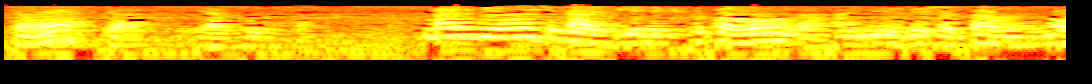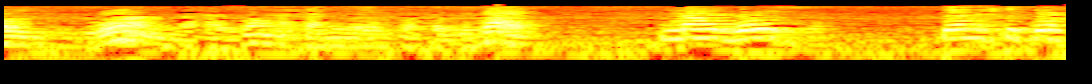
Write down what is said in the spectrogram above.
Então essa é a posição. Mas diante da vida que se prolonga a nível vegetal, no nome do homem, na razão, na caminho da responsabilidade, nós hoje temos que ter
